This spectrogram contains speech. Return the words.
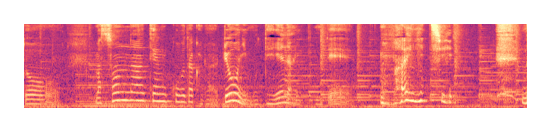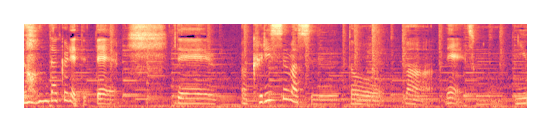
どまあ、そんな天候だから漁にも出れないのでもう毎日 飲んだくれててで、クリスマスとまあねそのニ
